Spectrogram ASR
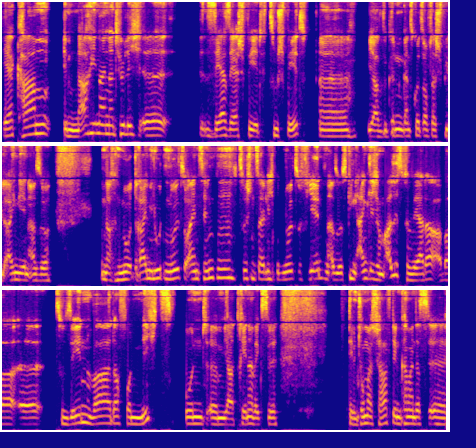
Der kam im Nachhinein natürlich äh, sehr, sehr spät, zu spät. Äh, ja, wir können ganz kurz auf das Spiel eingehen. Also nach nur drei Minuten 0 zu 1 hinten, zwischenzeitlich mit 0 zu 4 hinten. Also es ging eigentlich um alles für Werder, aber äh, zu sehen war davon nichts. Und ähm, ja, Trainerwechsel. Dem Thomas Schaf, dem kann man das, äh,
